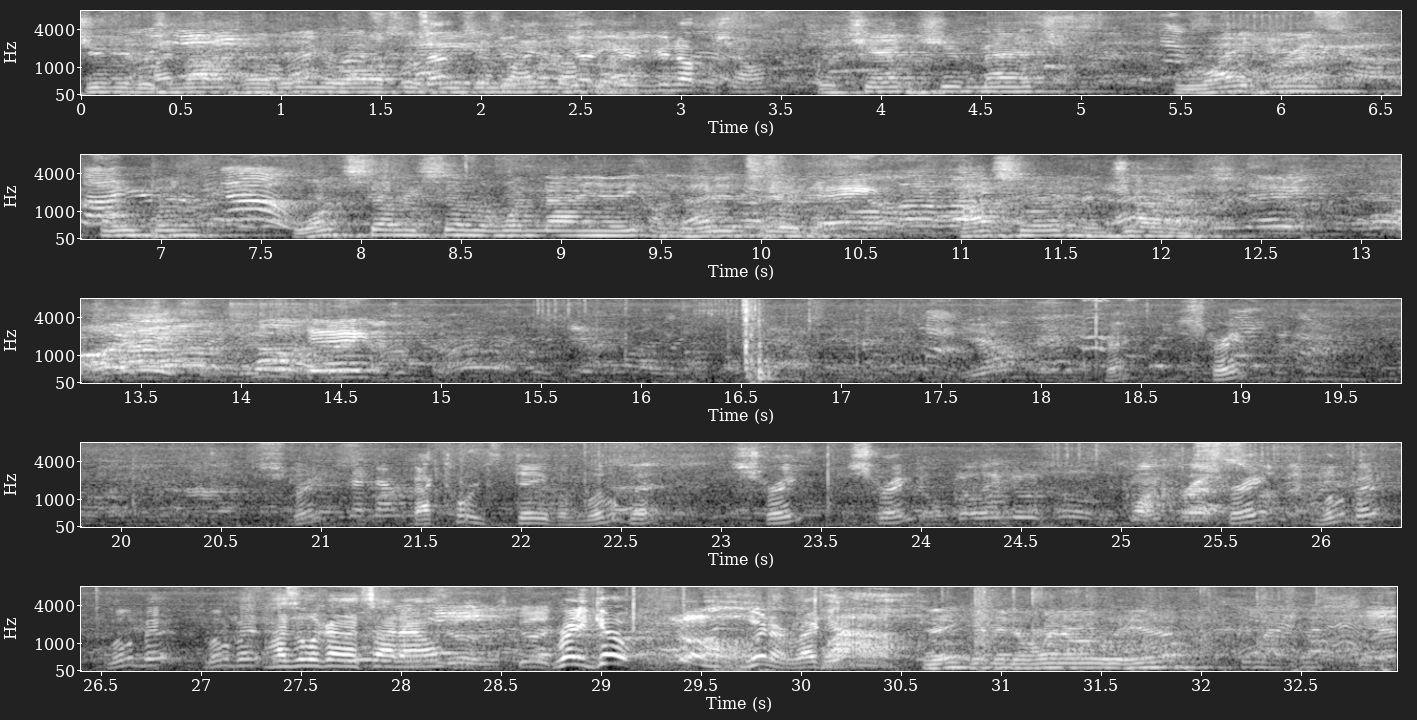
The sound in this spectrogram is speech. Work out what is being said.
Junior does not have any losses. He's in the Your, winner's your, knuckle, Sean. The championship match, right hand open, 177, 198 on the red table. Hostler and Giants. Okay, straight. Straight. Back towards Dave a little bit. Straight, straight. Come on, Chris. Straight. A little bit, a little bit, a little bit. How's it look on that side, Alan? Good, good. Ready, go. Winner right here. Okay, give me the winner over here.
